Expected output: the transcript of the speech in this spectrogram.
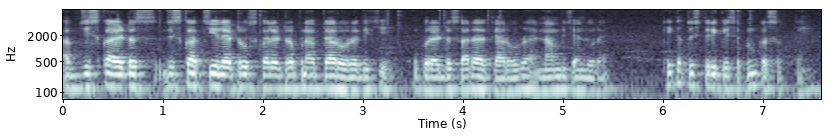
अब जिसका एड्रेस जिसका चाहिए लेटर उसका लेटर अपने आप तैयार हो रहा है, देखिए, ऊपर एड्रेस आ रहा है, तैयार हो रहा है, नाम भी चेंज हो रहा है। ठीक है तो इस तरीके से अपन कर सकते हैं।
